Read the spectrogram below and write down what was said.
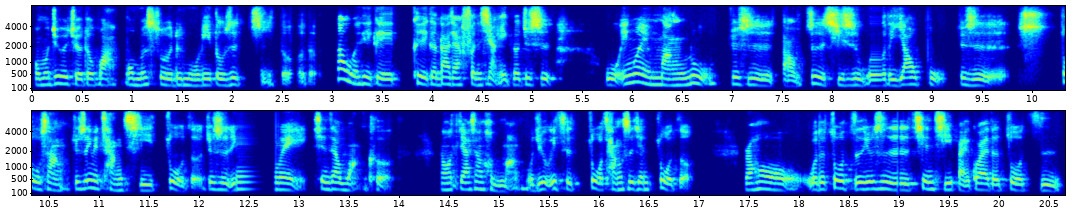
我们就会觉得哇，我们所有的努力都是值得的。那我也可以给可以跟大家分享一个，就是我因为忙碌，就是导致其实我的腰部就是受伤，就是因为长期坐着，就是因为现在网课，然后加上很忙，我就一直坐长时间坐着。然后我的坐姿就是千奇百怪的坐姿，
